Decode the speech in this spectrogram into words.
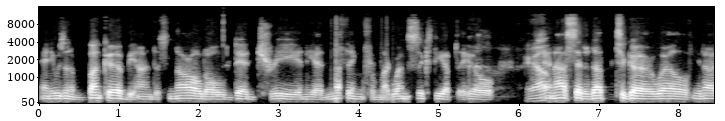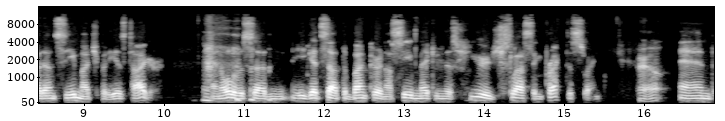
and he was in a bunker behind this gnarled old dead tree, and he had nothing from like 160 up the hill. Yeah. And I set it up to go, well, you know, I don't see much, but he is Tiger. And all of a sudden, he gets out the bunker, and I see him making this huge slicing practice swing. yeah. And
